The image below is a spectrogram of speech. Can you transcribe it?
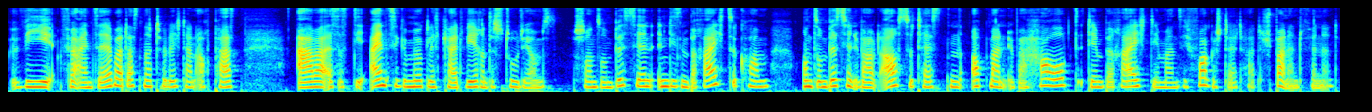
wie für einen selber das natürlich dann auch passt. Aber es ist die einzige Möglichkeit während des Studiums schon so ein bisschen in diesen Bereich zu kommen und so ein bisschen überhaupt auszutesten, ob man überhaupt den Bereich, den man sich vorgestellt hat, spannend findet.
